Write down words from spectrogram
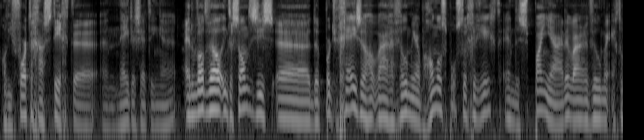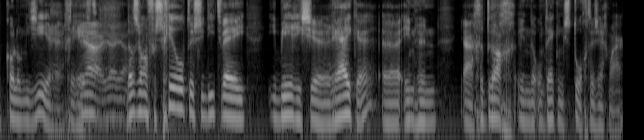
al die forten gaan stichten en nederzettingen. En wat wel interessant is, is uh, de Portugezen waren veel meer op handelsposten gericht en de Spanjaarden waren veel meer echt op koloniseren gericht. Ja, ja, ja. Dat is wel een verschil tussen die twee Iberische rijken eh, in hun ja, gedrag in de ontdekkingstochten, zeg maar.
